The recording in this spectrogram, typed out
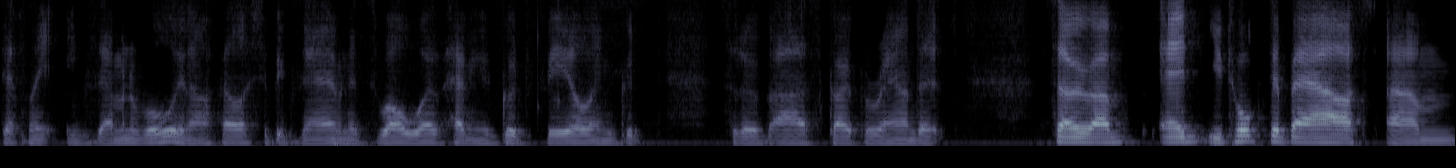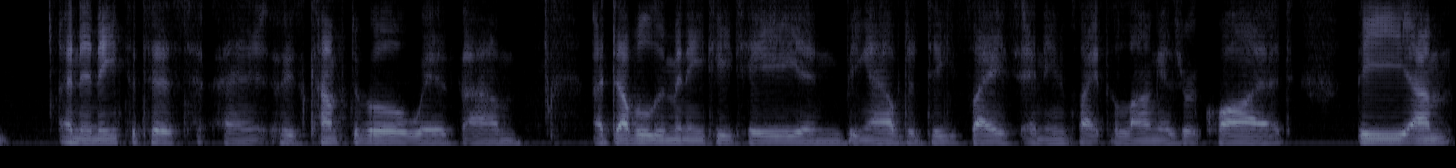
definitely examinable in our fellowship exam, and it's well worth having a good feel and good sort of uh, scope around it. So, um, Ed, you talked about um, an anaesthetist uh, who's comfortable with um, a double lumen ETT and being able to deflate and inflate the lung as required. The um,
